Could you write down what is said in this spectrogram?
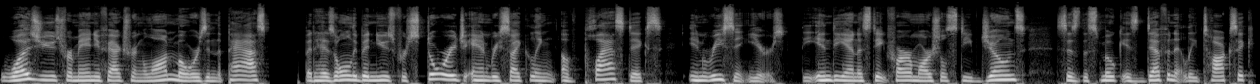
was used for manufacturing lawnmowers in the past, but has only been used for storage and recycling of plastics in recent years. The Indiana State Fire Marshal Steve Jones says the smoke is definitely toxic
